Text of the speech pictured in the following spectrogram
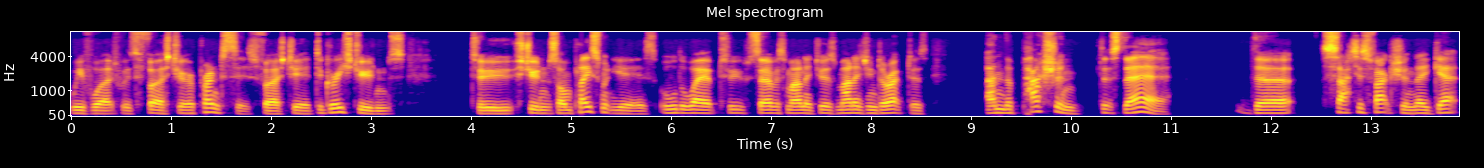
We've worked with first year apprentices, first year degree students, to students on placement years, all the way up to service managers, managing directors. And the passion that's there, the satisfaction they get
